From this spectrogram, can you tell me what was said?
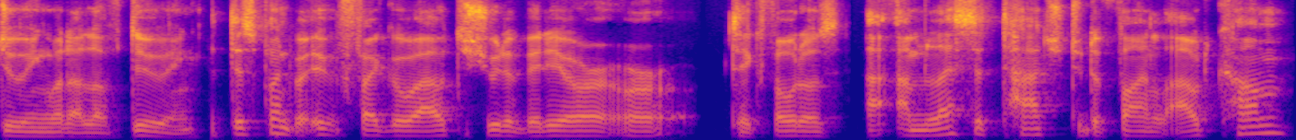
doing what I love doing. At this point, if I go out to shoot a video or, or take photos, I'm less attached to the final outcome,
